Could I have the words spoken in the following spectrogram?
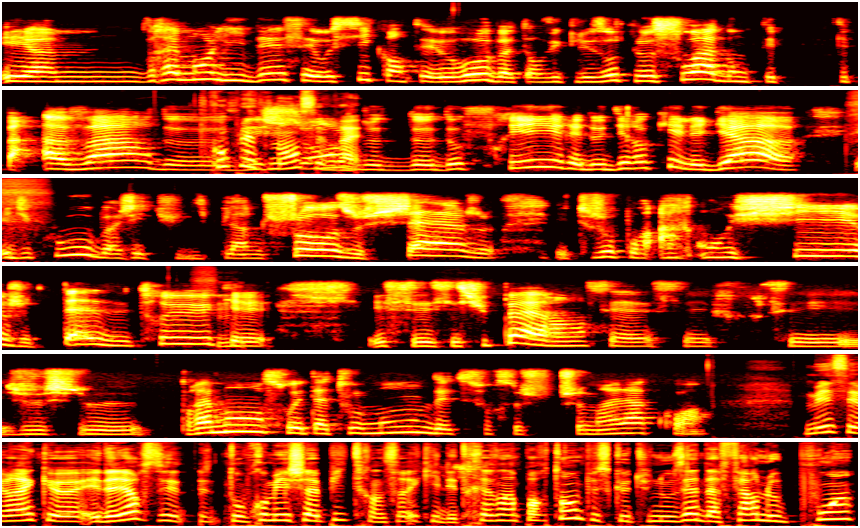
Et euh, vraiment, l'idée, c'est aussi quand tu es heureux, bah, tu as envie que les autres le soient, donc tu pas avare de Complètement, d'offrir et de dire ok les gars. Et du coup, bah, j'étudie plein de choses, je cherche, et toujours pour enrichir, je teste des trucs mmh. et, et c'est super. Hein, c'est, je, je vraiment souhaite à tout le monde d'être sur ce chemin-là, quoi. Mais c'est vrai que, et d'ailleurs, c'est ton premier chapitre, hein, c'est vrai qu'il est très important puisque tu nous aides à faire le point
